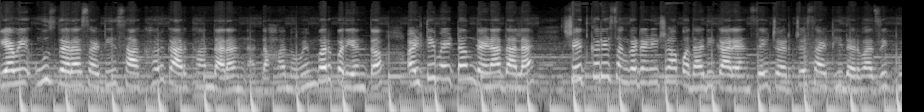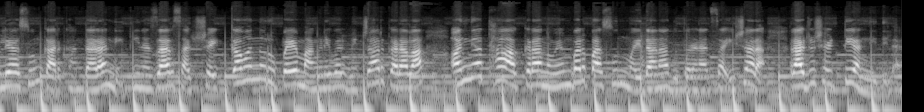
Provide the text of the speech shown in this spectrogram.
यावेळी ऊस दरासाठी साखर कारखानदारांना दहा नोव्हेंबर पर्यंत अल्टिमेटम देण्यात आलाय. शेतकरी संघटनेच्या पदाधिकाऱ्यांचे चर्चेसाठी दरवाजे खुले असून कारखानदारांनी तीन हजार सातशे एक्कावन्न रुपये मागणीवर विचार करावा अन्यथा अकरा नोव्हेंबरपासून मैदानात उतरण्याचा इशारा राजू शेट्टी यांनी दिलाय.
